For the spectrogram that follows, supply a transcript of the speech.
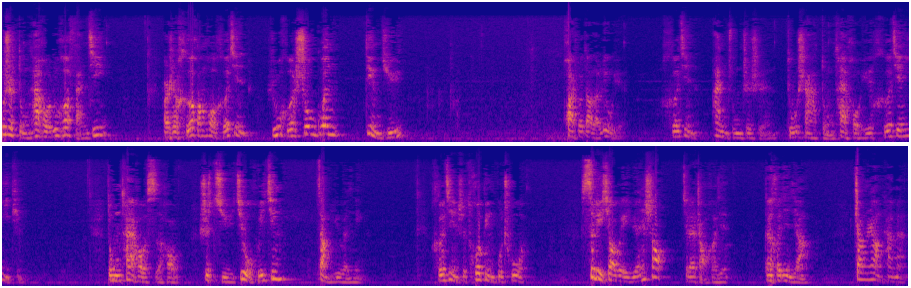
不是董太后如何反击。而是何皇后何进如何收官定局。话说到了六月，何进暗中指使人毒杀董太后于河间驿庭。董太后死后是举柩回京，葬于文陵。何进是托病不出啊，司隶校尉袁绍就来找何进，跟何进讲，张让他们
